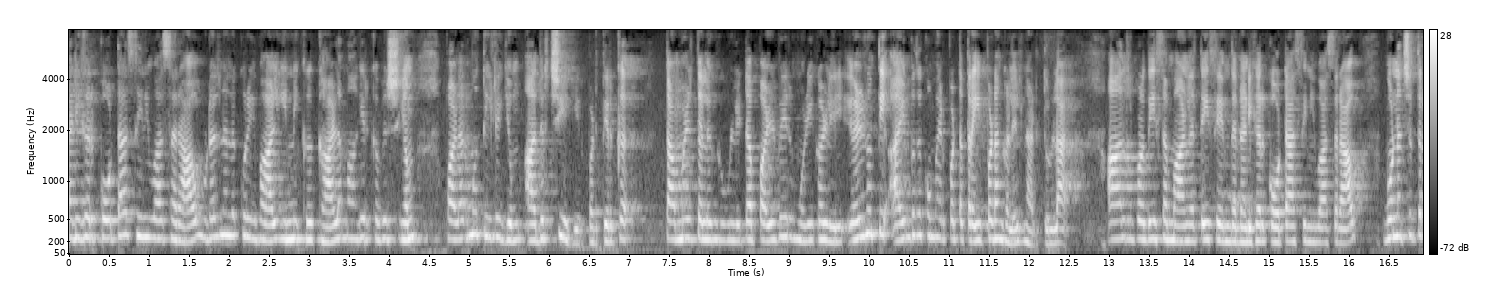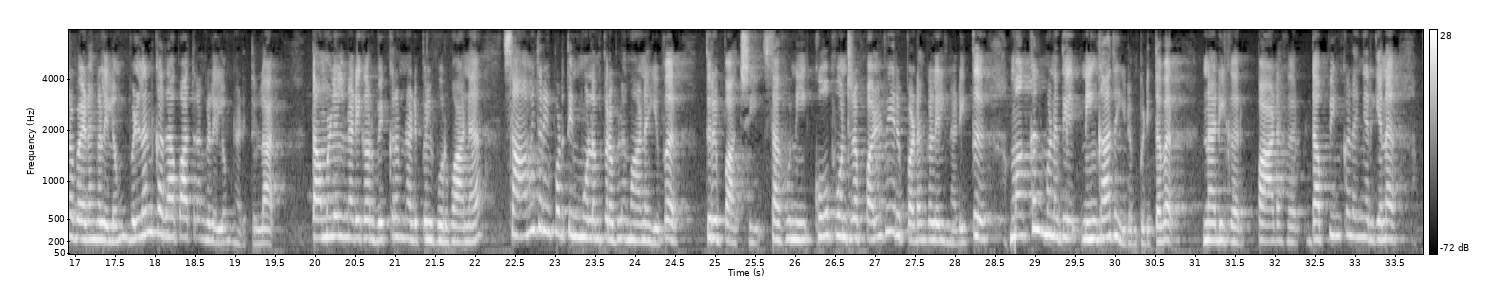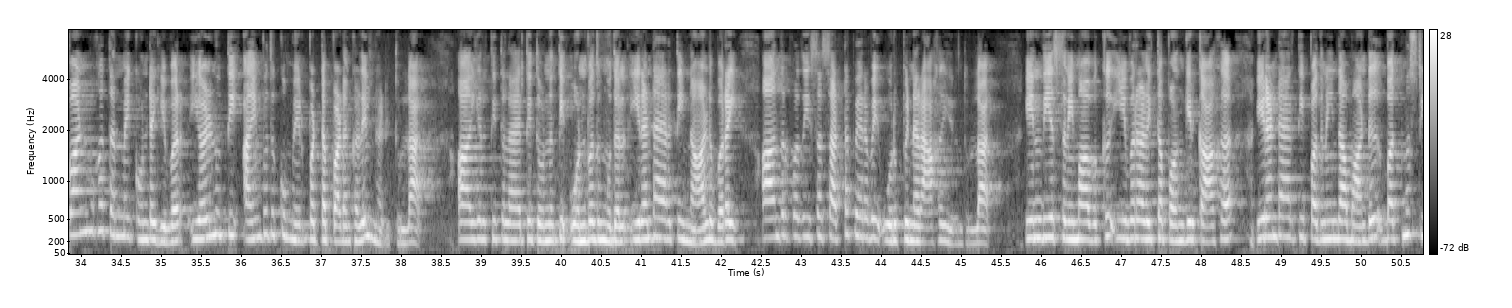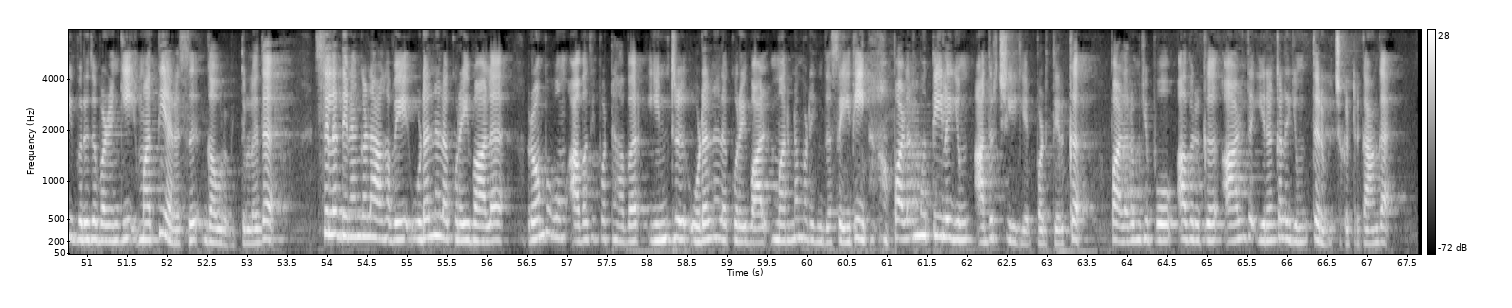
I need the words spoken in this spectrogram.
நடிகர் கோட்டா சீனிவாச ராவ் உடல்நலக்குறைவால் இன்னைக்கு காலமாக இருக்க விஷயம் பலர் மத்தியிலையும் அதிர்ச்சியை ஏற்படுத்தியிருக்கு. தமிழ் தெலுங்கு உள்ளிட்ட பல்வேறு மொழிகளில் எழுநூத்தி ஐம்பதுக்கும் மேற்பட்ட திரைப்படங்களில் நடித்துள்ளார். ஆந்திர பிரதேச மாநிலத்தை சேர்ந்த நடிகர் கோட்டா சீனிவாச ராவ் குணச்சித்திர வேடங்களிலும் வில்லன் கதாபாத்திரங்களிலும் நடித்துள்ளார். தமிழில் நடிகர் விக்ரம் நடிப்பில் உருவான சாமி திரைப்படத்தின் மூலம் பிரபலமான இவர் திருப்பாச்சி சகுனி கோ போன்ற பல்வேறு படங்களில் நடித்து மக்கள் மனதில் நீங்காத இடம் பிடித்தவர். நடிகர் பாடகர் டப்பிங் கலைஞர் என பன்முகத்தன்மை கொண்ட இவர் எழுநூத்தி ஐம்பதுக்கும் மேற்பட்ட படங்களில் நடித்துள்ளார். ஆயிரத்தி தொள்ளாயிரத்தி தொண்ணூத்தி ஒன்பது முதல் இரண்டாயிரத்தி நாலு வரை ஆந்திர பிரதேச சட்டப்பேரவை உறுப்பினராக இருந்துள்ளார். இந்திய சினிமாவுக்கு இவர் அளித்த பங்கிற்காக இரண்டாயிரத்தி பதினைந்தாம் ஆண்டு பத்மஸ்ரீ விருது வழங்கி மத்திய அரசு கௌரவித்துள்ளது. சில தினங்களாகவே உடல்நலக்குறைவால ரொம்பவும் அவதிப்பட்ட அவர் இன்று உடல்நலக் குறைவால் மரணமடைந்த செய்தி பலர் மத்தியிலையும் அதிர்ச்சியை ஏற்படுத்தியிருக்கு. பலரும் இப்போ அவருக்கு ஆழ்ந்த இரங்கலையும் தெரிவிச்சுக்கிட்டு இருக்காங்க.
